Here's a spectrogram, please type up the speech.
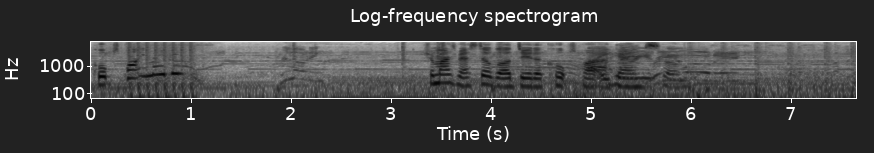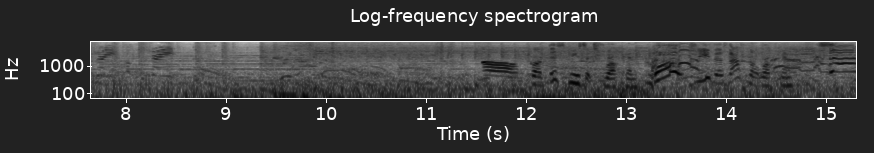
Corpse Party, maybe? Reloading. Which reminds me, I still gotta do the Corpse Ah, Party here games. Oh god, this music's rocking. Oh Jesus, that's not rocking. Sir!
